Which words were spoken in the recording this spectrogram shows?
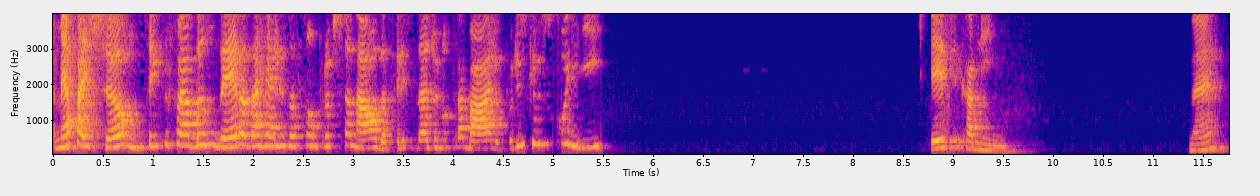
A minha paixão sempre foi a bandeira da realização profissional, da felicidade no trabalho. Por isso que eu escolhi esse caminho. Né?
